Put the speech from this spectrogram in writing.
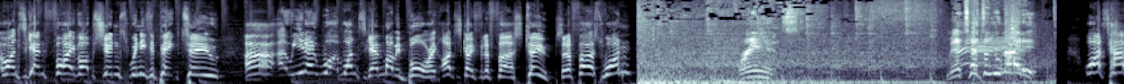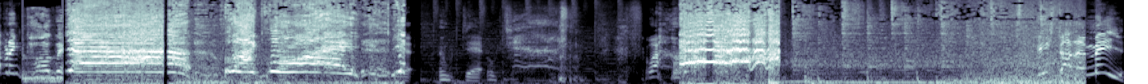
Once again, five options. We need to pick two. Uh, you know what? Once again, might be boring. I'll just go for the first two. So the first one. France. Manchester United. What's happening? Yeah! Yeah! Black boy! Yeah! Oh dear. Oh dear. wow. He's done it me!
